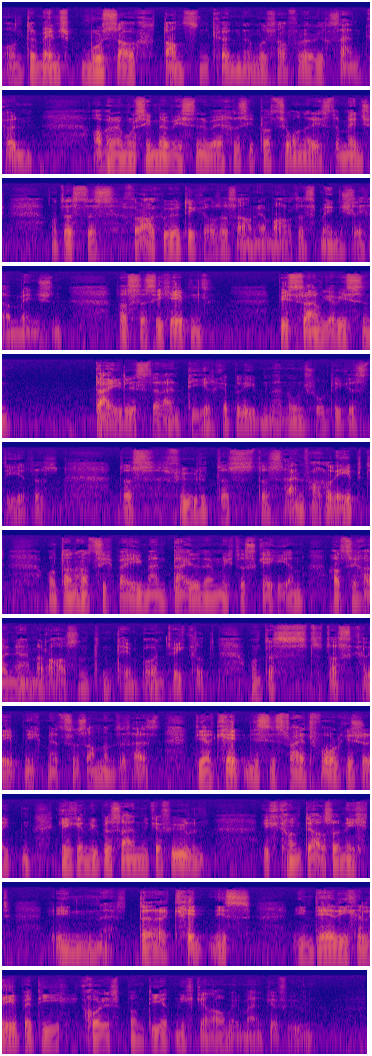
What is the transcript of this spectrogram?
Und der Mensch muss auch tanzen können, muss auch fröhlich sein können. Aber er muss immer wissen, in welcher Situation er ist, der Mensch. Und dass das Fragwürdige oder sagen wir mal das Menschliche am Menschen, dass er sich eben bis zu einem gewissen Teil ist er ein Tier geblieben, ein unschuldiges Tier, das, das fühlt, das, das einfach lebt. Und dann hat sich bei ihm ein Teil, nämlich das Gehirn, hat sich in einem rasenden Tempo entwickelt. Und das, das klebt nicht mehr zusammen. Das heißt, die Erkenntnis ist weit vorgeschritten gegenüber seinen Gefühlen. Ich konnte also nicht in der Erkenntnis, in der ich lebe, die korrespondiert nicht genau mit meinen Gefühlen.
